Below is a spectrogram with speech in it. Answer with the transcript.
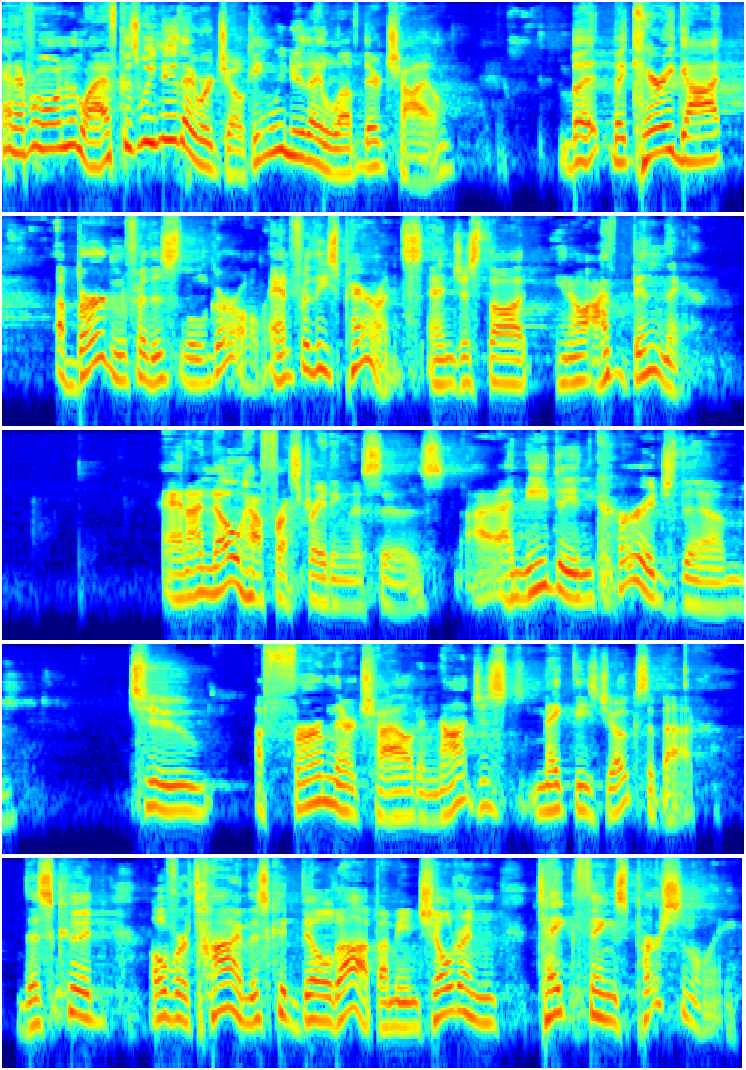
And everyone would laugh because we knew they were joking. We knew they loved their child. But, but Carrie got a burden for this little girl and for these parents and just thought, you know, I've been there. And I know how frustrating this is. I need to encourage them to affirm their child and not just make these jokes about her. This could, over time, this could build up. I mean, children take things personally.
